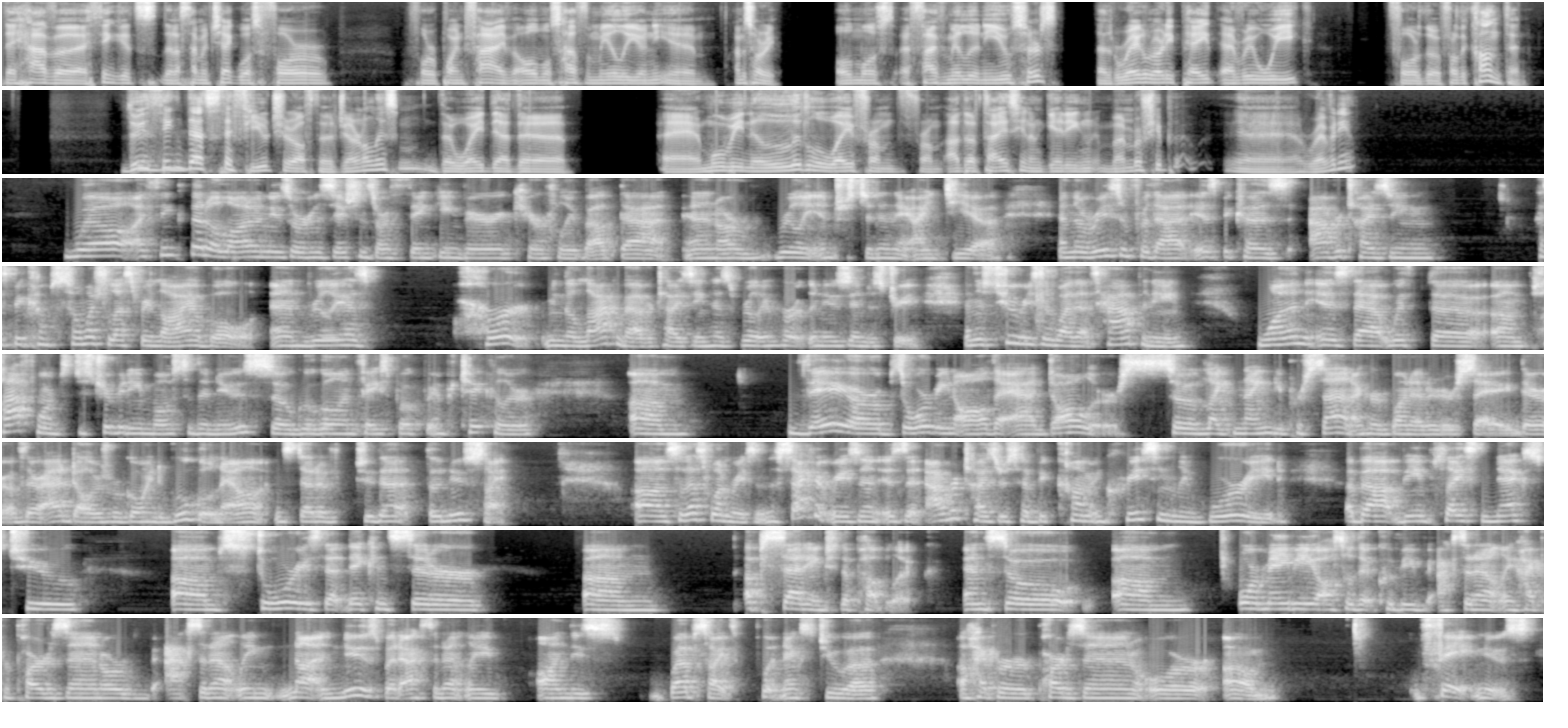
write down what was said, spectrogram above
They have, uh, I think it's the last time I checked was four, four point five, almost half a million. Um, I'm sorry, almost uh, 5 million users that regularly paid every week for the for the content. Do you mm-hmm. think that's the future of the journalism? The way that the uh, moving a little away from from advertising and getting membership uh, revenue? Well, I think that a lot of news organizations are thinking very carefully about that and are really interested in the idea. And the reason for that is because advertising has become so much less reliable and really has hurt. I mean, the lack of advertising has really hurt the news industry. And there's two reasons why that's happening. One is that with the um, platforms distributing most of the news, so Google and Facebook in particular, um, they are absorbing all the ad dollars. So, like 90%, I heard one editor say, their, of their ad dollars were going to Google now instead of to that the news site. Uh, so that's one reason. The second reason is that advertisers have become increasingly worried about being placed next to um, stories that they consider um, upsetting to the public. And so, um, or maybe also that could be accidentally hyperpartisan or accidentally not in news, but accidentally on these websites put next to a, a hyperpartisan or um, fake news,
